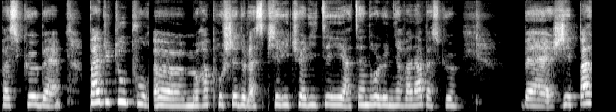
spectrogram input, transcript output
parce que ben, pas du tout pour euh, me rapprocher de la spiritualité et atteindre le nirvana parce que ben, j'ai pas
